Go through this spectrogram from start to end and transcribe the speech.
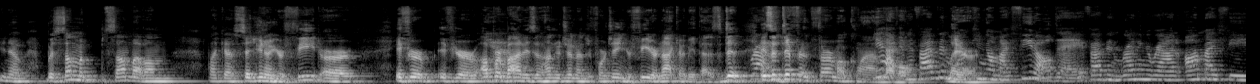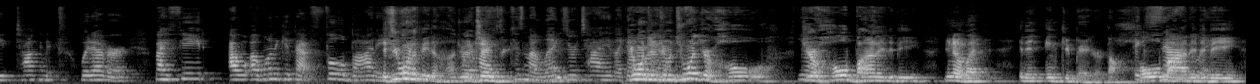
you know, but some some of them, like I said, you know, your feet are if your if your upper yeah. body is at 110, 114, your feet are not going to be that. It's a, di- right. it's a different thermocline yeah, level. and if I've been layer. working on my feet all day, if I've been running around on my feet, talking to whatever, my feet, I, I want to get that full body. If you want to be at 110, because my, my, legs are tight, like you I want to, do, you want your whole yeah. your whole body to be, you know, like in an incubator, the whole exactly. body to be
